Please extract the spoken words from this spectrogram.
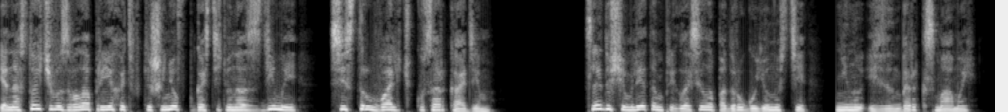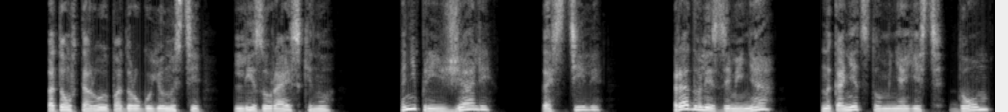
Я настойчиво звала приехать в Кишинев погостить у нас с Димой сестру Валечку с Аркадием. Следующим летом пригласила подругу юности Нину Изенберг с мамой, потом вторую подругу юности Лизу Райскину. Они приезжали, гостили, радовались за меня, наконец-то у меня есть дом,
